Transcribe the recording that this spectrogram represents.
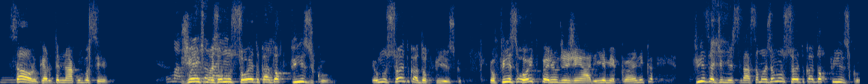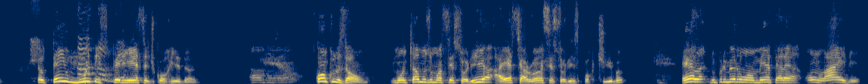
Hum. Saulo, eu quero treinar com você. Uma Gente, mas eu não sou educador físico. Eu não sou educador físico. Eu fiz oito períodos de engenharia mecânica, fiz administração, mas eu não sou educador físico. Eu tenho muita experiência de corrida. Uhum. Conclusão: montamos uma assessoria, a SRun Assessoria Esportiva. Ela, no primeiro momento, ela é online,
